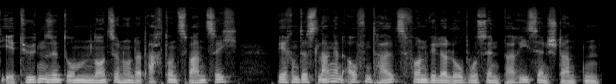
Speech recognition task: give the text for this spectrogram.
die Etüden sind um 1928 während des langen Aufenthalts von Villa-Lobos in Paris entstanden,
